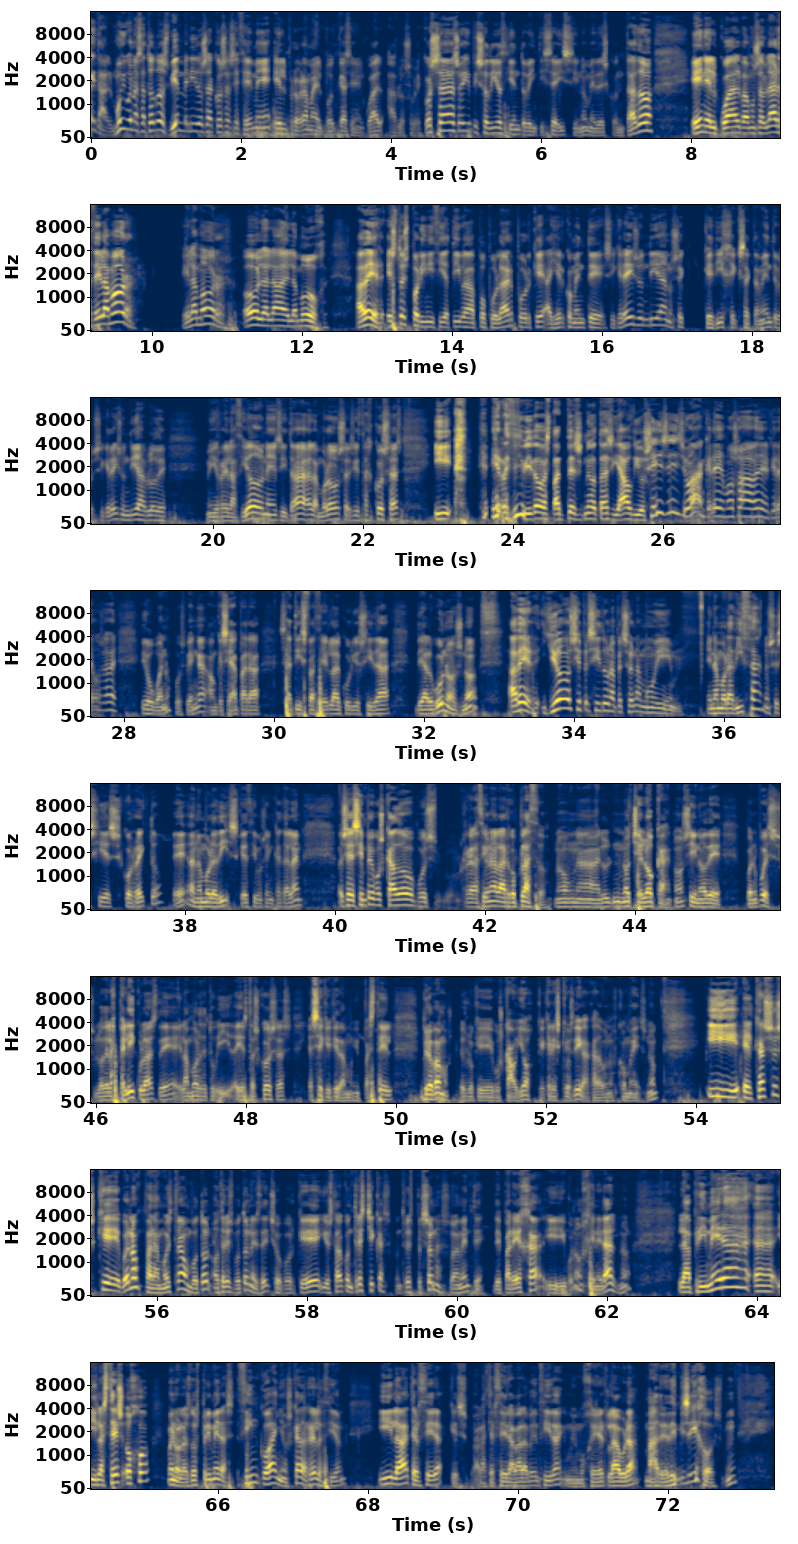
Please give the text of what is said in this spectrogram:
¿qué tal? Muy buenas a todos, bienvenidos a Cosas FM, el programa, el podcast en el cual hablo sobre cosas. Hoy episodio 126, si no me he descontado, en el cual vamos a hablar del amor. El amor, hola, la, el amor. A ver, esto es por iniciativa popular porque ayer comenté, si queréis un día, no sé qué dije exactamente, pero si queréis un día hablo de mis relaciones y tal, amorosas y estas cosas. Y he recibido bastantes notas y audios. Sí, sí, Joan, queremos saber, queremos saber. digo, bueno, pues venga, aunque sea para satisfacer la curiosidad de algunos, ¿no? A ver, yo siempre he sido una persona muy enamoradiza, no sé si es correcto, ¿eh? enamoradís, que decimos en catalán. O sea, siempre he buscado pues relación a largo plazo, no una noche loca, ¿no? sino de, bueno, pues lo de las películas, de el amor de tu vida y estas cosas. Ya sé que queda muy pastel, pero vamos, es lo que he buscado yo, que queréis que os diga, cada uno coméis, ¿no? Y el caso es que, bueno, para muestra un botón, o tres botones, de hecho, porque yo he estado con tres chicas, con tres personas solamente, de pareja y, bueno, en general, ¿no? La primera eh, y las tres, ojo, bueno, las dos primeras, cinco años cada relación. Y la tercera, que es la tercera va la vencida, mi mujer Laura, madre de mis hijos.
